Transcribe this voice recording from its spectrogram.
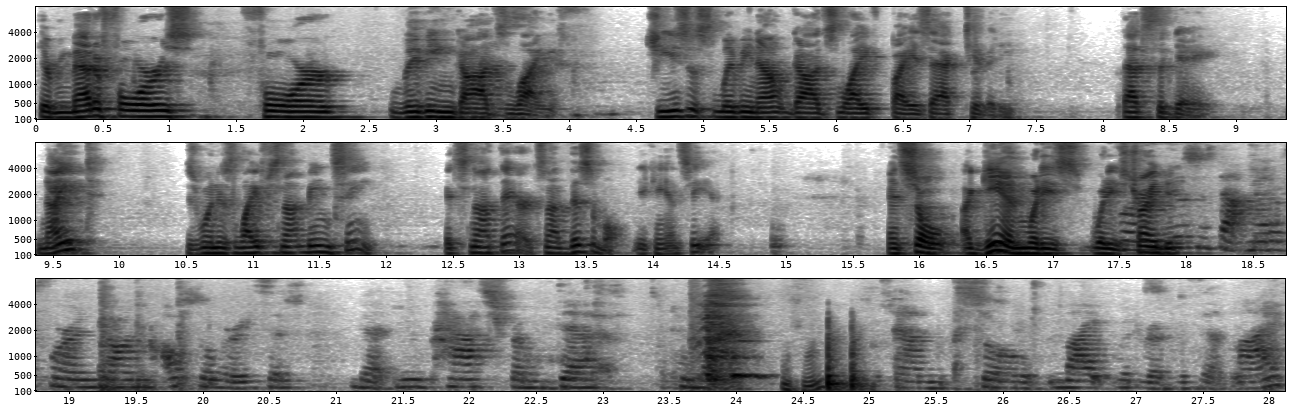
They're metaphors for living God's life. Jesus living out God's life by his activity. That's the day. Night is when his life's not being seen. It's not there. It's not visible. You can't see it. And so again, what he's what he's Well, trying he to uses that metaphor in John also where he says that you pass from death to life. Mhm. And so light would represent life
